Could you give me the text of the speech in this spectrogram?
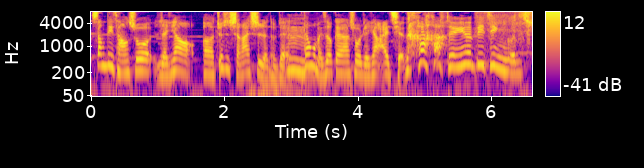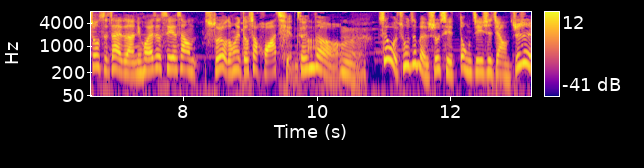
上帝常说人要呃，就是神爱世人，对不对？但我每次都跟他说人要爱钱，对，因为毕竟说实在的，你活在这个世界上，所有东西都是要花钱的，真的，嗯。所以我出这本书其实动机是这样子，就是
